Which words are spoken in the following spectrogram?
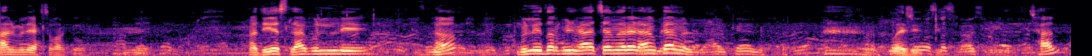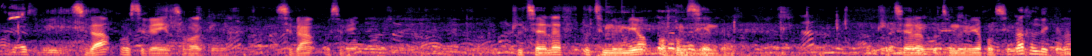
على المليح تبارك الله. هذه هي السلعة قول لي. ها؟ قول لي ضاربين معها تمر العام كامل. العام كامل الله يجيب شحال؟ 77 77 تبارك الله. 77 3850 درهم. 3850 لا خليك أنا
